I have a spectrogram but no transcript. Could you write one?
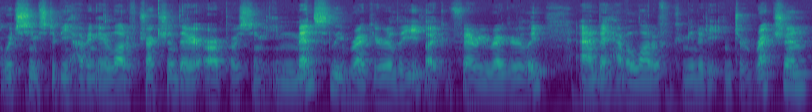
which seems to be having a lot of traction. They are posting immensely regularly, like very regularly, and they have a lot of community interaction.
